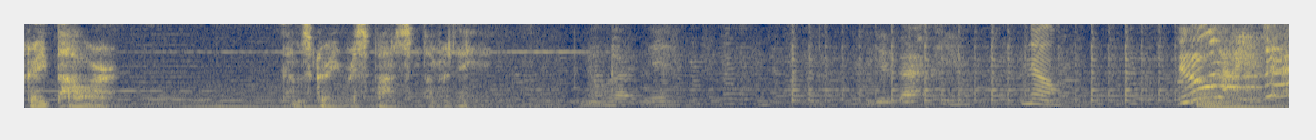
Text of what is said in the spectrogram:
With great power comes great responsibility. You know what I did to get back to you? No. You know what I did?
